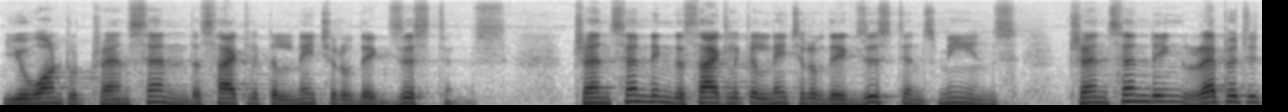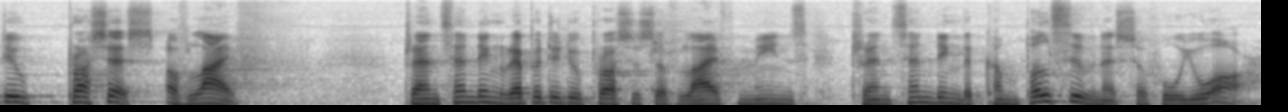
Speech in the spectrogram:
you want to transcend the cyclical nature of the existence. Transcending the cyclical nature of the existence means transcending repetitive process of life. Transcending repetitive process of life means transcending the compulsiveness of who you are.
